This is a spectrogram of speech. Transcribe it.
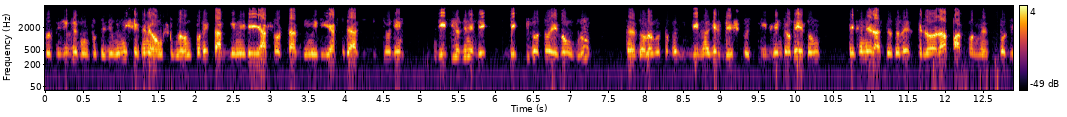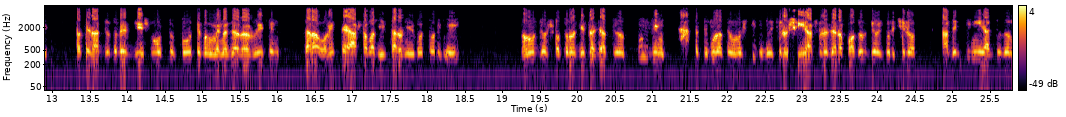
প্রতিযোগী এবং প্রতিযোগিনী সেখানে অংশগ্রহণ করে। চার দিনের এই আসর চার দিনের এই আসরে আজ দ্বিতীয় দিন, দ্বিতীয় দিনে ব্যক্তিগত এবং গ্রুপ দলগত বিভাগের বেশ কয়েকটি ইভেন্ট হবে এবং সেখানে রাজ্য দলের খেলোয়াড়রা পারফরমেন্স করবে। তাতে রাজ্য দলের যে সমস্ত কোচ এবং ম্যানেজাররা রয়েছেন, তারা অনেকটাই আশাবাদী। কারণ এবছর এই অনূর্ধ্ব সতেরো যেটা জাতীয় স্কুল দিন ত্রিপুরাতে অনুষ্ঠিত হয়েছিল, সেই আসরে যারা পদক জয় করেছিল, তাদেরকে নিয়ে রাজ্য দল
